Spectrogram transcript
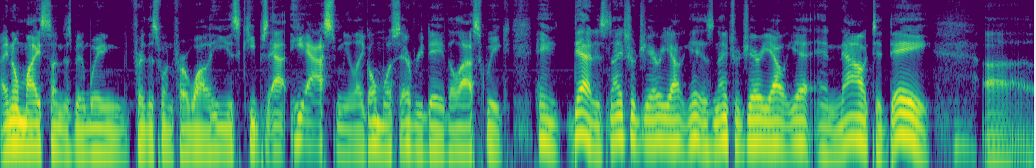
I know my son has been waiting for this one for a while. He just keeps at, he asked me like almost every day the last week, "Hey, Dad, is Nitro Jerry out yet? Is Nitro Jerry out yet?" And now today, uh,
